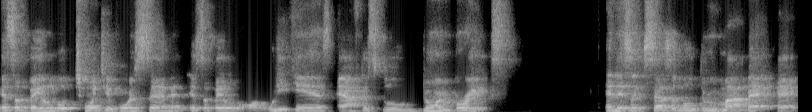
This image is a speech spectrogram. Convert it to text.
It's available 24 7. It's available on weekends, after school, during breaks. And it's accessible through my backpack.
